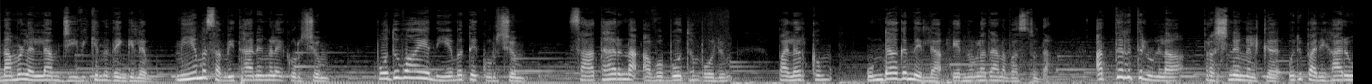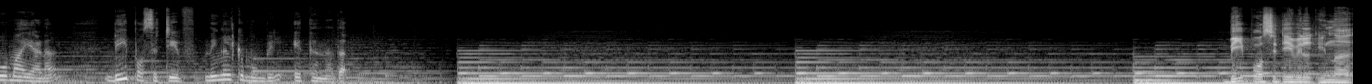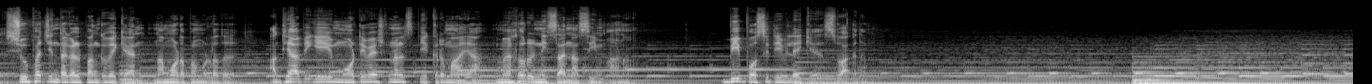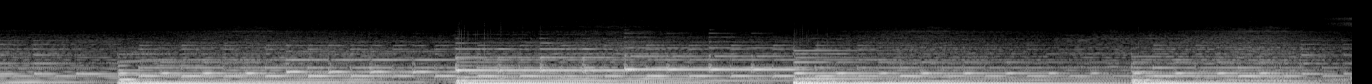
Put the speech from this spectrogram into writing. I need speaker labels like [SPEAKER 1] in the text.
[SPEAKER 1] നമ്മളെല്ലാം ജീവിക്കുന്നതെങ്കിലും നിയമ സംവിധാനങ്ങളെക്കുറിച്ചും പൊതുവായ നിയമത്തെക്കുറിച്ചും സാധാരണ അവബോധം പോലും പലർക്കും ഉണ്ടാകുന്നില്ല എന്നുള്ളതാണ് വസ്തുത. അത്തരത്തിലുള്ള പ്രശ്നങ്ങൾക്ക് ഒരു പരിഹാരവുമായാണ് ബി പോസിറ്റീവ് നിങ്ങൾക്ക് മുമ്പിൽ എത്തുന്നത്.
[SPEAKER 2] ബി പോസിറ്റീവിൽ ഇന്ന് ശുഭചിന്തകൾ പങ്കുവയ്ക്കാൻ നമ്മോടൊപ്പമുള്ളത് അധ്യാപികയും മോട്ടിവേഷണൽ സ്പീക്കറുമായ മെഹറുനിസ നസീം ആണ്. ബി പോസിറ്റീവിലേക്ക് സ്വാഗതം.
